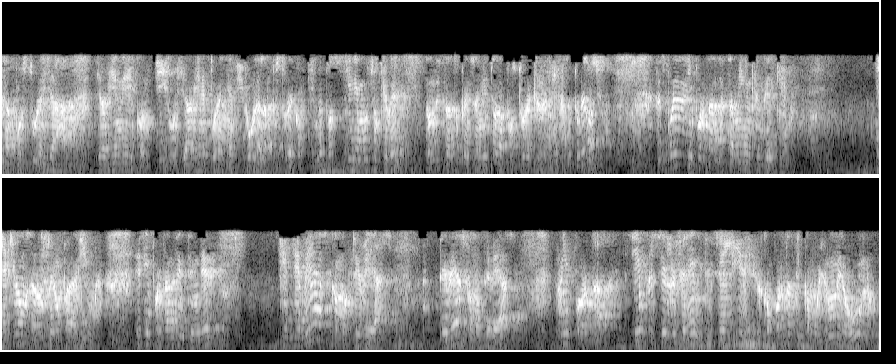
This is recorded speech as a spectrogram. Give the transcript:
la postura ya, ya viene contigo, ya viene por añadidura la postura contigo. Entonces tiene mucho que ver dónde está tu pensamiento, la postura que reflejas en tu negocio. Después es importante también entender que, y aquí vamos a romper un paradigma, es importante entender que te veas como te veas, te veas como te veas, no importa, siempre ser referente, ser líder, compórtate como el número uno.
